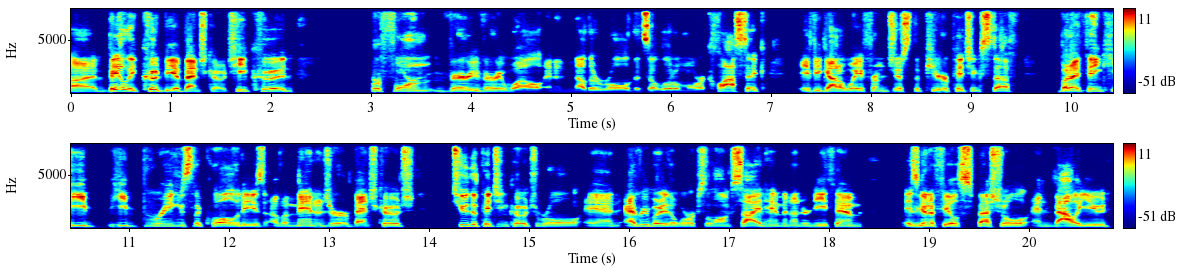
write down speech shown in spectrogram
uh, Bailey could be a bench coach. He could perform very, very well in another role that's a little more classic if he got away from just the pure pitching stuff. But I think he he brings the qualities of a manager or bench coach to the pitching coach role, and everybody that works alongside him and underneath him is going to feel special and valued.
